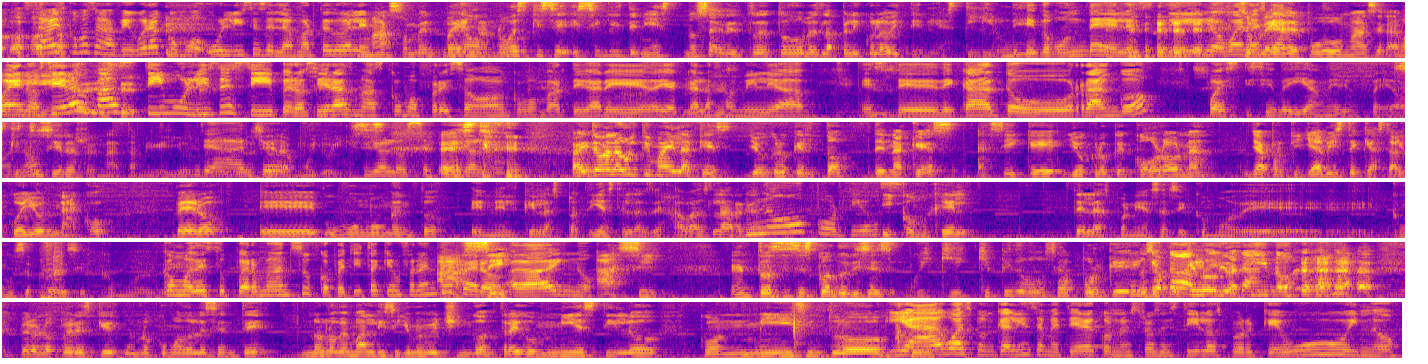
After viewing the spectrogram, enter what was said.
no. ¿Sabes cómo se me figura? Como Ulises, el de Amar te duele. Más o menos. Bueno, No. no, es que ese, ese tenía, no sé, dentro de todo ves la película hoy tenía estilo. ¿De dónde el estilo? Bueno, Su es playa que- de Pumas era Bueno, bonita, si eras más. Team Ulises, sí, pero si Sí. eras más como Fresón, como Martí Gareda y acá la familia este de alto rango, pues sí se veía medio feo, Es que ¿no? tú sí eres Renata, amiga. Yo, Ya, yo, sí yo- era muy Ulises. yo lo sé, yo Este, lo sé. ahí te va la última y la que es, yo creo que el top de naqués. Así que yo creo que Corona, ya porque ya viste que hasta el cuello naco. Pero eh, hubo un momento en el que las patillas te las dejabas largas. No, por Dios. Y con gel te las ponías así como de. ¿Cómo se puede decir? Como de. Como de Superman, su copetito aquí enfrente, pero sí. ay no. Así. Entonces es cuando dices, güey, ¿qué, ¿qué pedo? O sea, ¿por qué? ¿En O sea, ¿por qué lo odio a ti, no? Pero lo peor es que uno como adolescente no lo ve mal, dice, yo me veo chingón, traigo mi estilo con mi cinturón. Y aguas con que alguien se metiera con nuestros estilos porque uy, no.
